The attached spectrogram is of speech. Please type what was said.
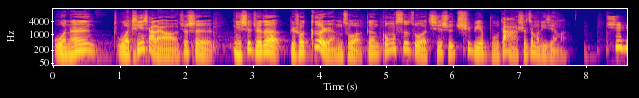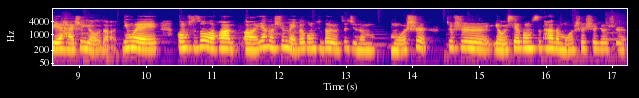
我能，我听下来啊，就是你是觉得，比如说个人做跟公司做其实区别不大，是这么理解吗？区别还是有的，因为公司做的话，呃，亚马逊每个公司都有自己的模式，就是有一些公司它的模式是就是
